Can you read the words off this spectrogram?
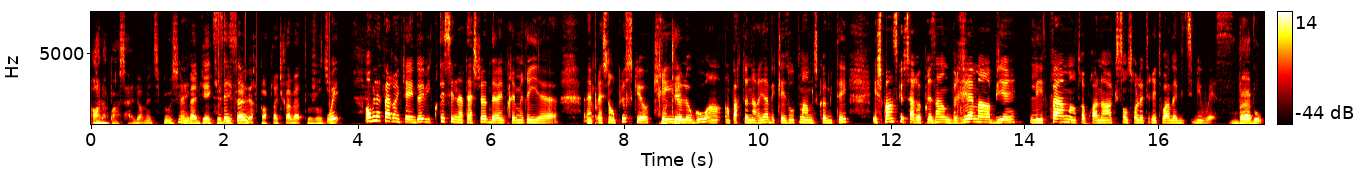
On a pensé à l'homme un petit peu aussi, Ben, malgré qu'il y a des femmes qui portent la cravate aujourd'hui. Oui. On voulait faire un clin d'œil. Écoutez, c'est Natacha de l'imprimerie euh, Impression Plus qui a créé le logo en, en partenariat avec les autres membres du comité. Et je pense que ça représente vraiment bien les femmes entrepreneurs qui sont sur le territoire d'Abitibi-Ouest. Bravo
